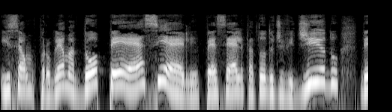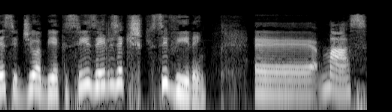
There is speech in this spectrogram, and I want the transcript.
isso é um problema do PSL. O PSL está todo dividido, decidiu a Bia que eles é que se virem. É, mas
